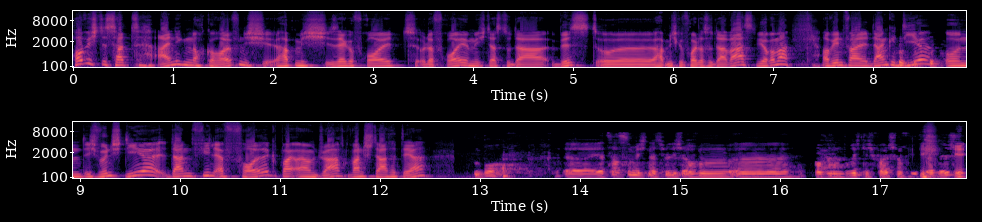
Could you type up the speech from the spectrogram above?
hoffe ich, das hat einigen noch geholfen. Ich habe mich sehr gefreut oder freue mich, dass du da bist. Äh, habe mich gefreut, dass du da warst, wie auch immer. Auf jeden Fall danke dir und ich wünsche dir dann viel Erfolg bei eurem Draft. Wann startet der? Boah, äh, jetzt hast du mich natürlich auf dem, äh, auf dem richtig falschen Fuß erwischt.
